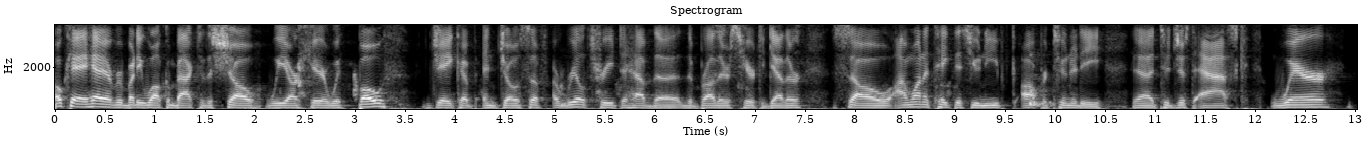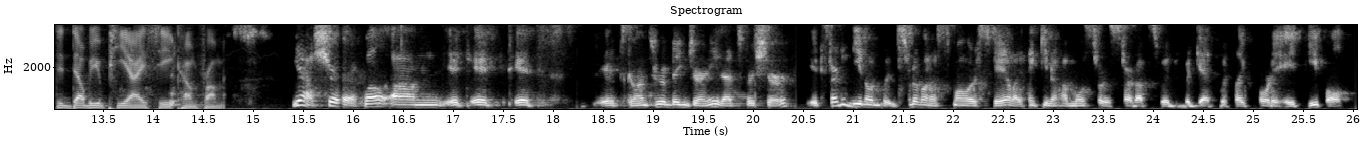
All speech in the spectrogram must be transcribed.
Okay, hey everybody, welcome back to the show. We are here with both Jacob and Joseph. A real treat to have the the brothers here together. So I want to take this unique opportunity uh, to just ask, where did WPIC come from? Yeah, sure. Well, um, it, it it's it's gone through a big journey, that's for sure. It started, you know, sort of on a smaller scale. I think you know how most sort of startups would would get with like four to eight people.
